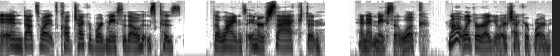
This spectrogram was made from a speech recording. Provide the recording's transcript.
And that's why it's called checkerboard mesa though, is because the lines intersect and and it makes it look not like a regular checkerboard.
